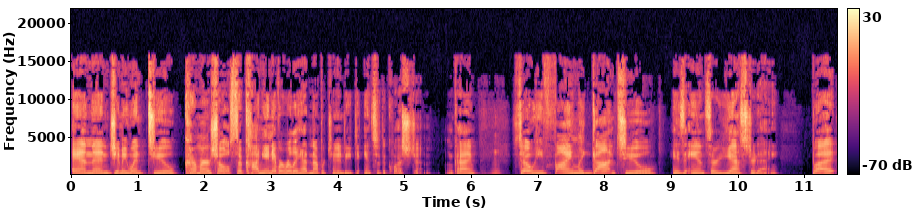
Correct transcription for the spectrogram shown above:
And then Jimmy went to commercials. So Kanye never really had an opportunity to answer the question. Okay. Mm-hmm. So he finally got to his answer yesterday, but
